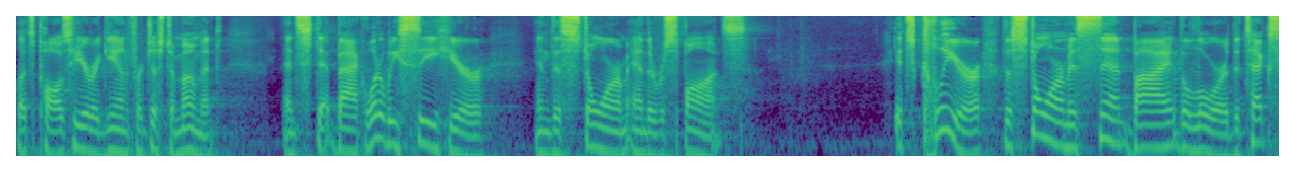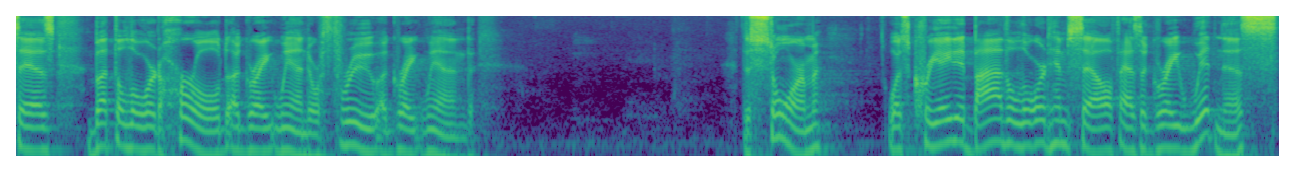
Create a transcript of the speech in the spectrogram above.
let's pause here again for just a moment and step back. What do we see here in this storm and the response? It's clear the storm is sent by the Lord. The text says, But the Lord hurled a great wind or threw a great wind. The storm was created by the Lord Himself as a great witness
